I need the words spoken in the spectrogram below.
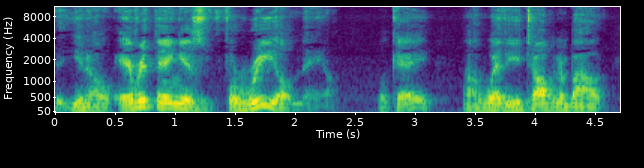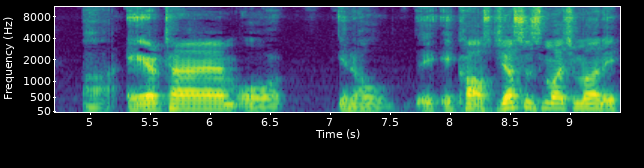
You know, everything is for real now, okay? Uh, whether you're talking about uh, airtime or, you know, it, costs just as much money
